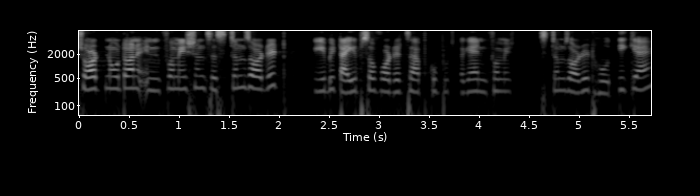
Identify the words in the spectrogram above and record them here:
short note on information systems audit ये भी टाइप्स ऑफ़ ऑडिट से आपको पूछा गया इन्फॉर्मेशन सिस्टम्स ऑडिट होती क्या है?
